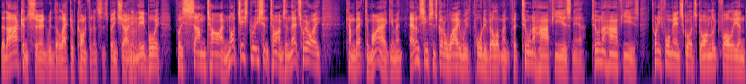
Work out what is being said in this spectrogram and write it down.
that are concerned with the lack of confidence that's been shown in their boy for some time, not just recent times. And that's where I come back to my argument. Adam Simpson's got away with poor development for two and a half years now. Two and a half years. 24 man squad's gone. Luke Foley and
